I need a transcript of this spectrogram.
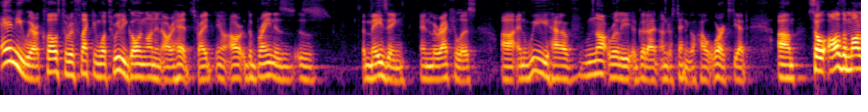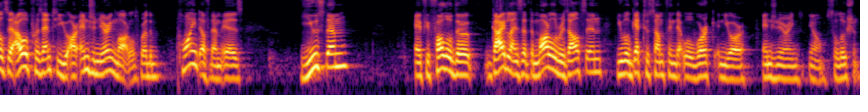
anywhere close to reflecting what's really going on in our heads, right? You know, our, the brain is, is amazing and miraculous, uh, and we have not really a good understanding of how it works yet. Um, so all the models that I will present to you are engineering models, where the point of them is use them. If you follow the guidelines that the model results in, you will get to something that will work in your engineering you know, solution.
